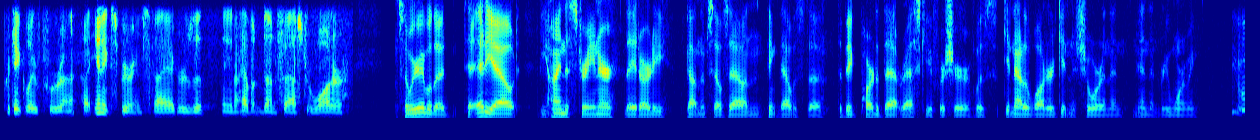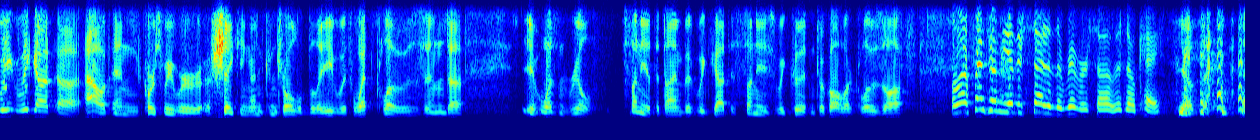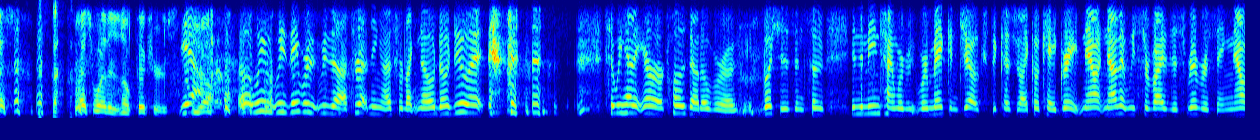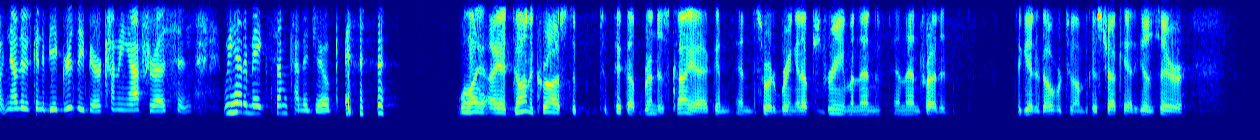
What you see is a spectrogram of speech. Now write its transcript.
particularly for uh, inexperienced kayakers that you know haven't done faster water. So we were able to to eddy out behind the strainer. They'd already gotten themselves out, and I think that was the the big part of that rescue for sure was getting out of the water, getting ashore, and then and then rewarming. We we got uh, out, and of course we were shaking uncontrollably with wet clothes, and uh, it wasn't real sunny at the time, but we got as sunny as we could and took all our clothes off. Well, our friends are on the other side of the river, so it was okay. Yeah, that's, that's why there's no pictures. Yeah, yeah. uh, we, we they were we, uh, threatening us. We're like, no, don't do it. so we had to air our clothes out over uh, bushes, and so in the meantime, we're we're making jokes because we're like, okay, great. Now now that we survived this river thing, now now there's going to be a grizzly bear coming after us, and we had to make some kind of joke. well, I, I had gone across to to pick up Brenda's kayak and and sort of bring it upstream, and then and then try to to get it over to him because Chuck had his there.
